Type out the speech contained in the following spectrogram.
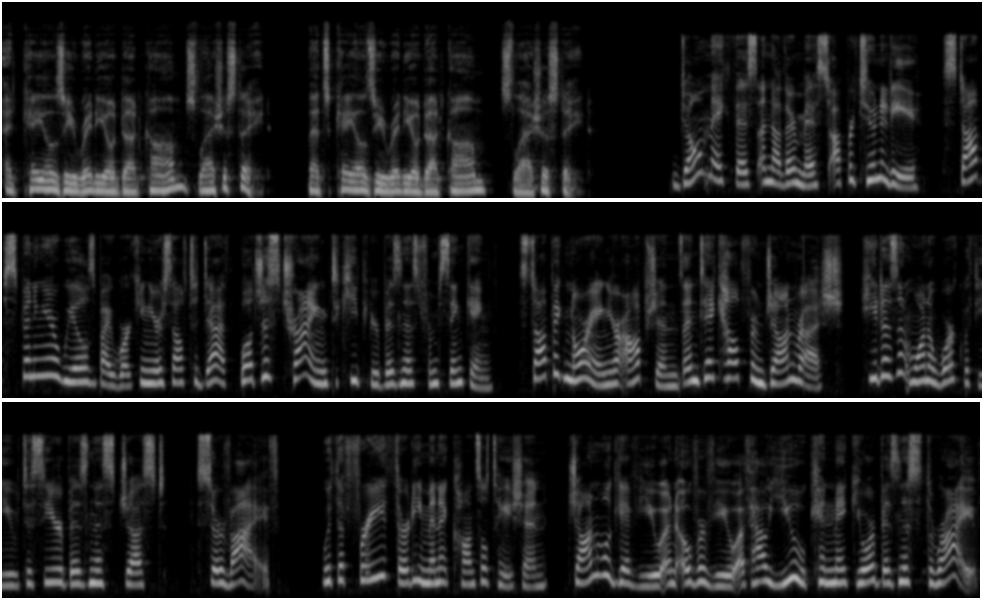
at klzradio.com slash estate. That's klzradio.com slash estate. Don't make this another missed opportunity. Stop spinning your wheels by working yourself to death while just trying to keep your business from sinking. Stop ignoring your options and take help from John Rush. He doesn't want to work with you to see your business just survive. With a free 30 minute consultation, John will give you an overview of how you can make your business thrive,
